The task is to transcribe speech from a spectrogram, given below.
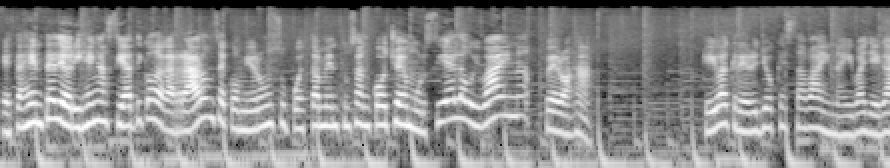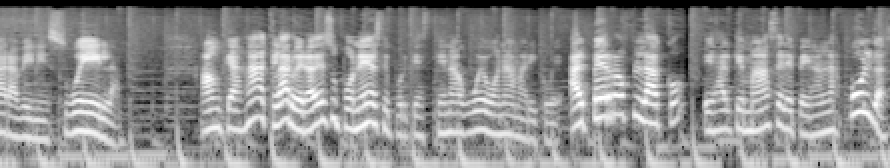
Esta gente de origen asiático agarraron, se comieron supuestamente un sancocho de murciélago y vaina, pero ajá, que iba a creer yo que esa vaina iba a llegar a Venezuela. Aunque, ajá, claro, era de suponerse, porque es que na huevo, na marico. Al perro flaco es al que más se le pegan las pulgas.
